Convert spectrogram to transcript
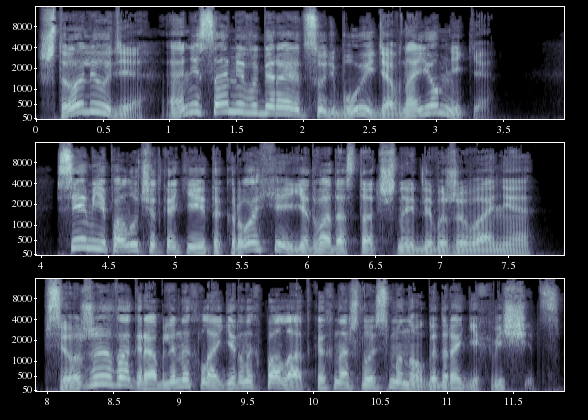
Что люди? Они сами выбирают судьбу, идя в наемники. Семьи получат какие-то крохи, едва достаточные для выживания. Все же в ограбленных лагерных палатках нашлось много дорогих вещиц.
